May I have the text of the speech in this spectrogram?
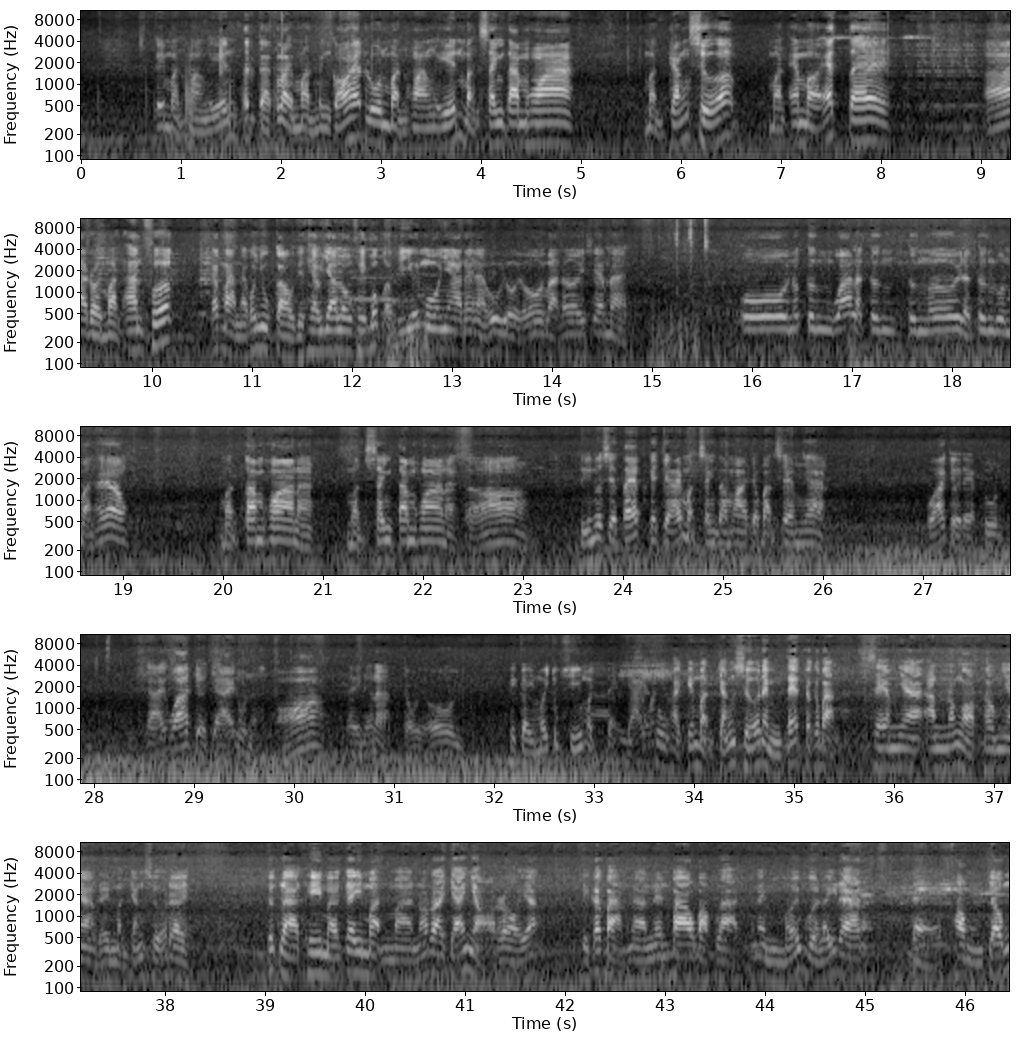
Cây mận hoàng yến tất cả các loại mận mình có hết luôn. Mận hoàng yến mận xanh tam hoa mận trắng sữa mận mst à, rồi mận an phước. Các bạn nào có nhu cầu thì theo zalo facebook ở phía dưới mua nha. Đây là ôi rồi ôi bạn ơi xem này. Ôi nó cưng quá là cưng. Cưng ơi là cưng luôn bạn thấy không? Mận tam hoa nè mận xanh tam hoa nè. Đó. Tí nó sẽ test cái trái mận xanh tam hoa cho bạn xem nha quá trời đẹp luôn. Trái quá trời trái luôn nè. Đó đây nữa nè. Trời ơi. Cái cây mấy chút xíu mà đẹp trái quá. Thu hoạch cái mận trắng sữa này mình test cho các bạn xem nha ăn nó ngọt không nha. Đây mận trắng sữa đây. Tức là khi mà cây mận mà nó ra trái nhỏ rồi á thì các bạn à, nên bao bọc lại. Cái này mình mới vừa lấy ra đó để phòng chống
